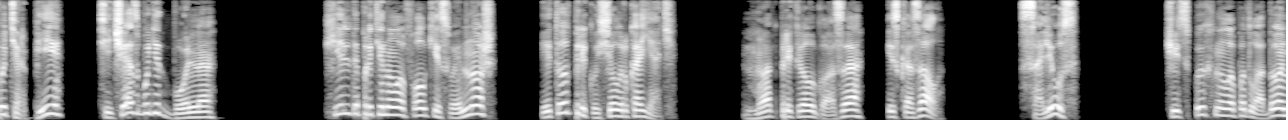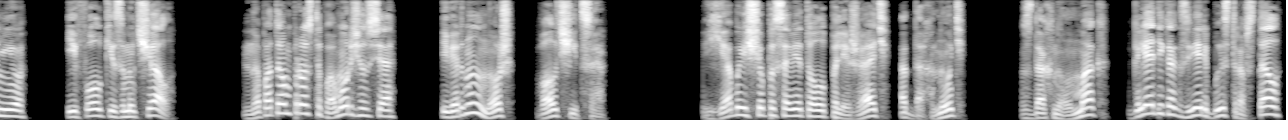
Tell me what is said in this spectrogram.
«Потерпи, сейчас будет больно». Хильда протянула Фолке свой нож, и тот прикусил рукоять. Маг прикрыл глаза и сказал «Салюс!» Чуть вспыхнуло под ладонью, и Фолки замычал, но потом просто поморщился и вернул нож волчице. Я бы еще посоветовал полежать, отдохнуть. Вздохнул маг, глядя, как зверь быстро встал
